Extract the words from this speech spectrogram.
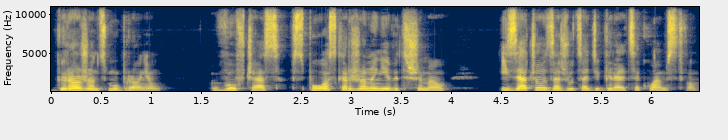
grożąc mu bronią. Wówczas współoskarżony nie wytrzymał i zaczął zarzucać Grelce kłamstwo.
